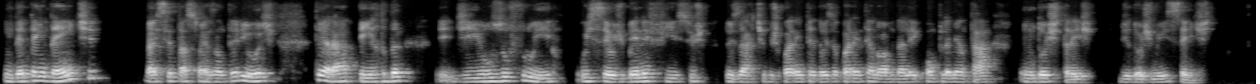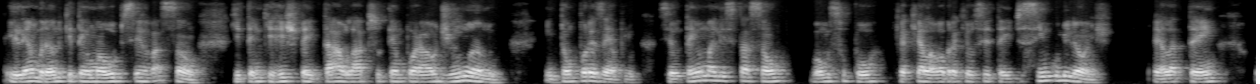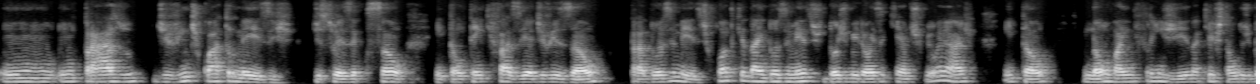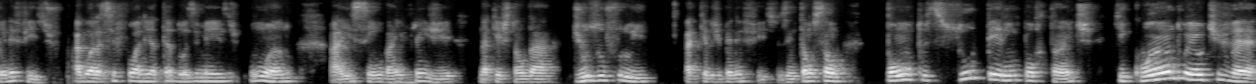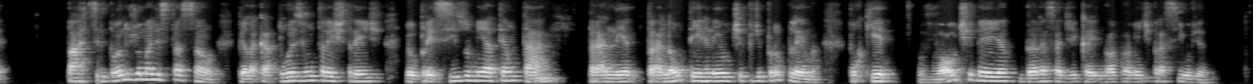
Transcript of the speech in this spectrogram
independente das citações anteriores, terá a perda de usufruir os seus benefícios dos artigos 42 a 49 da Lei Complementar 123 de 2006. E lembrando que tem uma observação, que tem que respeitar o lapso temporal de um ano. Então, por exemplo, se eu tenho uma licitação, vamos supor que aquela obra que eu citei de 5 milhões, ela tem um, um prazo de 24 meses de sua execução, então tem que fazer a divisão para 12 meses. Quanto que dá em 12 meses? 2 milhões e 500 mil reais. Então, não vai infringir na questão dos benefícios. Agora, se for ali até 12 meses, um ano, aí sim vai infringir na questão da, de usufruir aqueles benefícios. Então, são pontos super importantes que quando eu tiver participando de uma licitação pela 14133, eu preciso me atentar para não ter nenhum tipo de problema, porque volte e meia, dando essa dica aí novamente para a Silvia.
